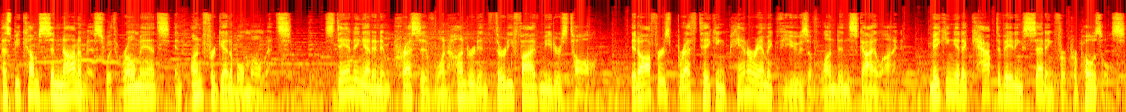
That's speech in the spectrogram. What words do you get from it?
has become synonymous with romance and unforgettable moments. Standing at an impressive 135 meters tall, it offers breathtaking panoramic views of London's skyline, making it a captivating setting for proposals.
